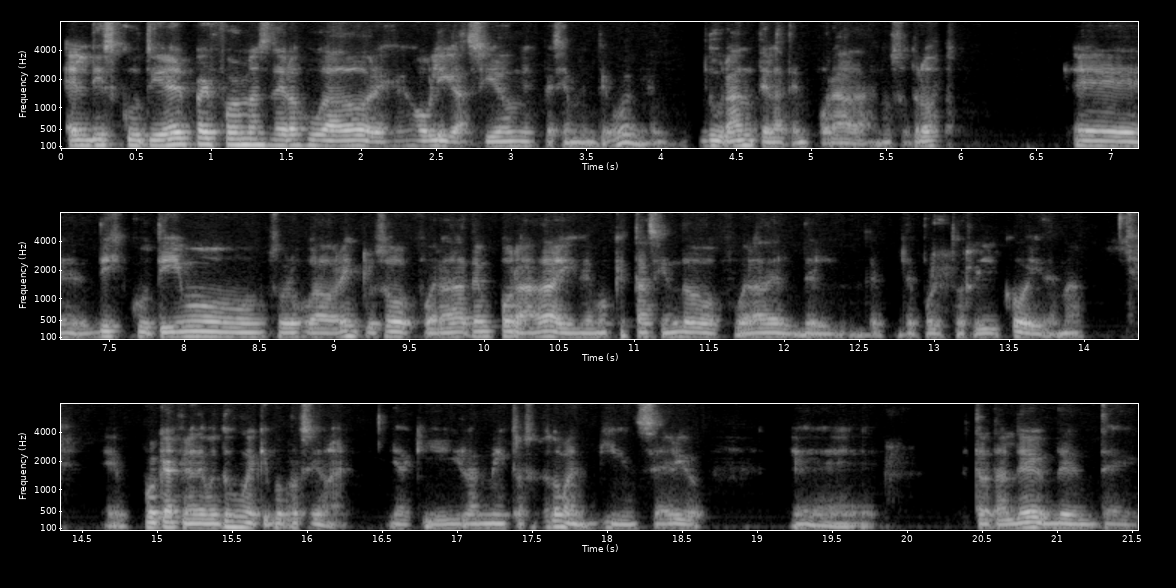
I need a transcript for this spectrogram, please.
el discutir el performance de los jugadores es obligación, especialmente bueno, durante la temporada. Nosotros eh, discutimos sobre jugadores incluso fuera de la temporada y vemos que está haciendo fuera de, Puerto Rico y demás. Eh, porque al final de cuentas es un equipo profesional y aquí la administración se toma bien en serio eh, tratar de,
